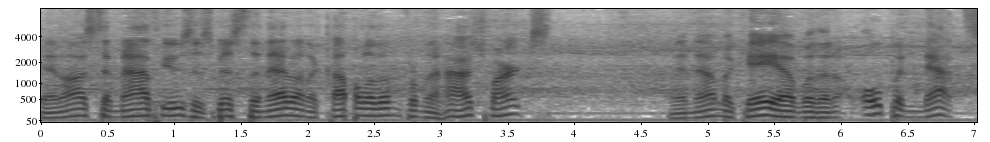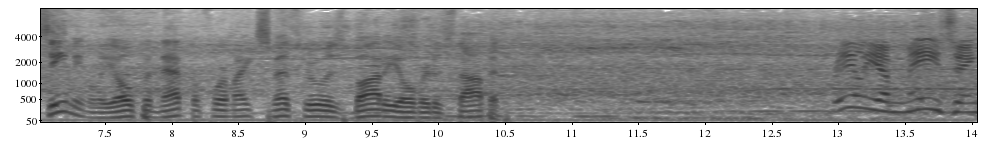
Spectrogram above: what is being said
And Auston Matthews has missed the net on a couple of them from the hash marks. And now Mikheyev with an open net, seemingly open net, before Mike Smith threw his body over to stop it. Amazing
